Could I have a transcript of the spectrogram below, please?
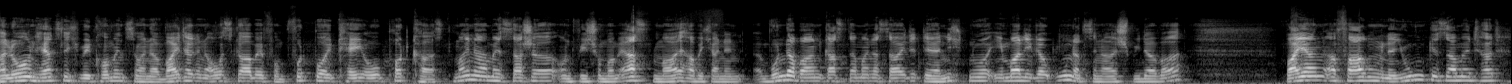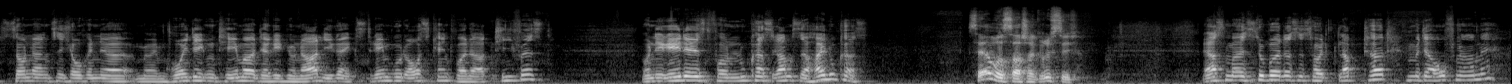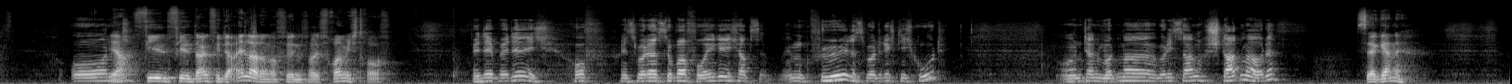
Hallo und herzlich willkommen zu einer weiteren Ausgabe vom Football KO Podcast. Mein Name ist Sascha und wie schon beim ersten Mal habe ich einen wunderbaren Gast an meiner Seite, der nicht nur ehemaliger U-Nationalspieler war, Bayern-Erfahrung in der Jugend gesammelt hat, sondern sich auch in der, im heutigen Thema der Regionalliga extrem gut auskennt, weil er aktiv ist. Und die Rede ist von Lukas Ramser. Hi Lukas. Servus Sascha, grüß dich. Erstmal super, dass es heute klappt hat mit der Aufnahme. Und ja, vielen, vielen Dank für die Einladung auf jeden Fall. Ich freue mich drauf. Bitte, bitte. Ich hoffe, es wird eine super Folge. Ich habe es im Gefühl, das wird richtig gut. Und dann würde würd ich sagen, starten wir, oder? Sehr gerne.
